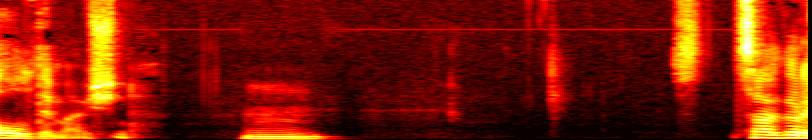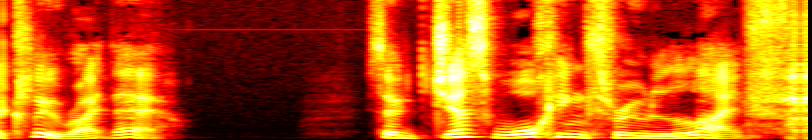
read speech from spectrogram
old emotion. Mm. So I've got a clue right there. So just walking through life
